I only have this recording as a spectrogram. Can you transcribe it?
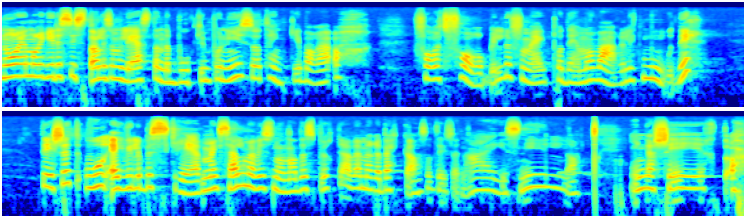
Nå Når jeg i det siste har liksom lest denne boken på ny, så tenker jeg bare åh, for et forbilde for meg på det med å være litt modig. Det er ikke et ord jeg ville beskrevet meg selv med hvis noen hadde spurt ja, hvem er Rebekka. Så hadde jeg sagt nei, jeg er snill og engasjert. Og,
